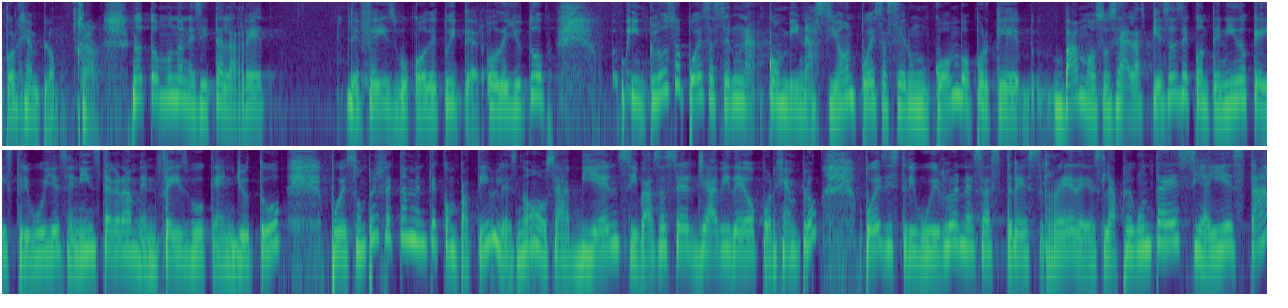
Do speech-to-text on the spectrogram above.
por ejemplo. Claro. No todo mundo necesita la red de Facebook o de Twitter o de YouTube. Incluso puedes hacer una combinación, puedes hacer un combo, porque vamos, o sea, las piezas de contenido que distribuyes en Instagram, en Facebook, en YouTube, pues son perfectamente compatibles, ¿no? O sea, bien, si vas a hacer ya video, por ejemplo, puedes distribuirlo en esas tres redes. La pregunta es si ahí está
